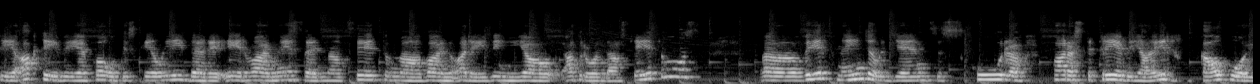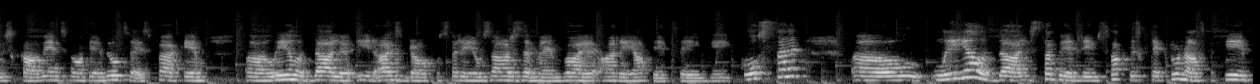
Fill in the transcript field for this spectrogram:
tie aktīvie politiskie līderi ir vai nu iesaistīti cietumā, vai nu arī viņi jau atrodas cietumos. Uh, virkne inteliģences, kura parasti Krievijā ir kalpojusi kā viens no tiem vilcēju spēkiem. Uh, liela daļa ir aizbraukusi arī uz ārzemēm, vai arī attiecīgi klusē. Uh, liela daļa sabiedrības faktiski tiek runāts, ka tie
